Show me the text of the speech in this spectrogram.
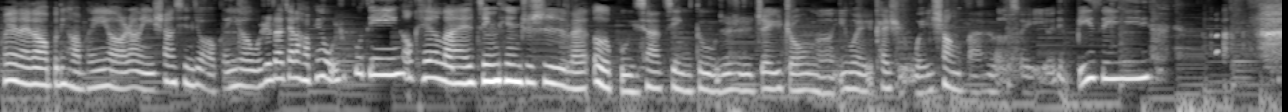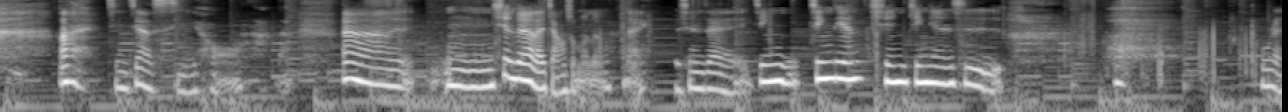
欢迎来到布丁好朋友，让你一上线就好朋友。我是大家的好朋友，我是布丁。OK，来，今天就是来恶补一下进度，就是这一周呢，因为开始微上班了，所以有点 busy。哎，请假是吼。那嗯，现在要来讲什么呢？来，我现在今今天先，今天是啊，突然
